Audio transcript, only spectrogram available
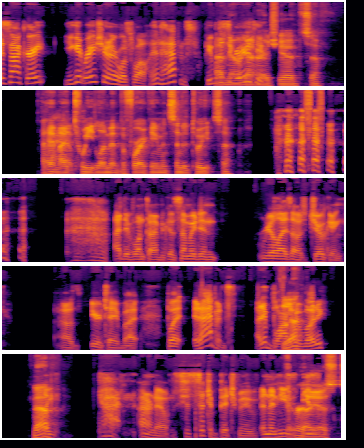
It's not great. You get ratioed every once in a while. It happens. People I've never disagree with gotten ratioed, so I hit I my have. tweet limit before I can even send a tweet. So. I did one time because somebody didn't realize I was joking. I was irritated by it, but it happens. I didn't block Yeah. nobody. no, Like, God, I don't know. It's just such a bitch move. And then he's it really he's, is.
